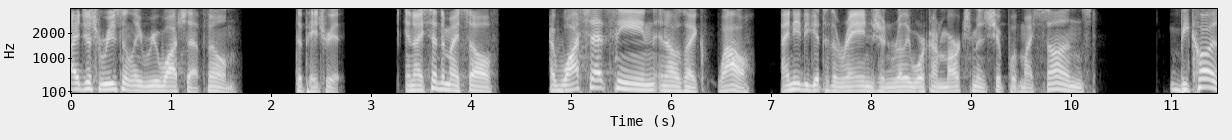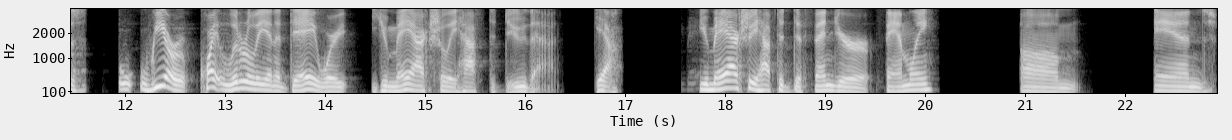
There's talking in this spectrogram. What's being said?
I just recently rewatched that film, The Patriot. And I said to myself, I watched that scene and I was like, wow, I need to get to the range and really work on marksmanship with my sons because we are quite literally in a day where you may actually have to do that. Yeah. You may actually have to defend your family. Um, and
